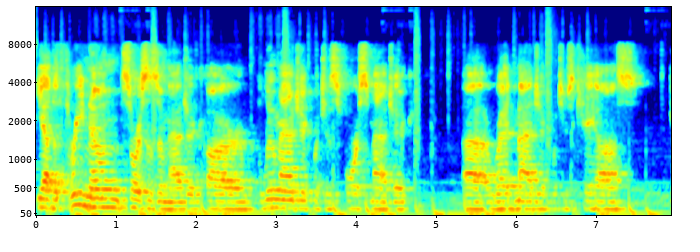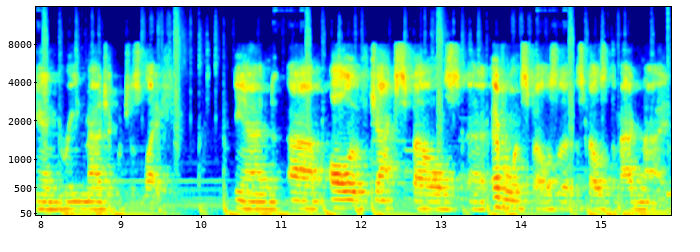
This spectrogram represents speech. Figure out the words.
Yeah, the three known sources of magic are blue magic, which is force magic, uh, red magic, which is chaos, and green magic, which is life. And um, all of Jack's spells, uh, everyone's spells, the, the, spells of the Magni,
